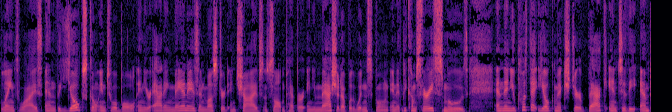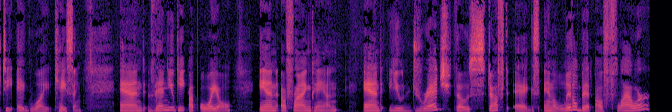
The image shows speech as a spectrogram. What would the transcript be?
lengthwise and the yolks go into a bowl and you're adding mayonnaise and mustard and chives and salt and pepper and you mash it up with a wooden spoon and it becomes very smooth. And then you put that yolk mixture back into the empty egg white casing. And then you heat up oil in a frying pan and you dredge those stuffed eggs in a little bit of flour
